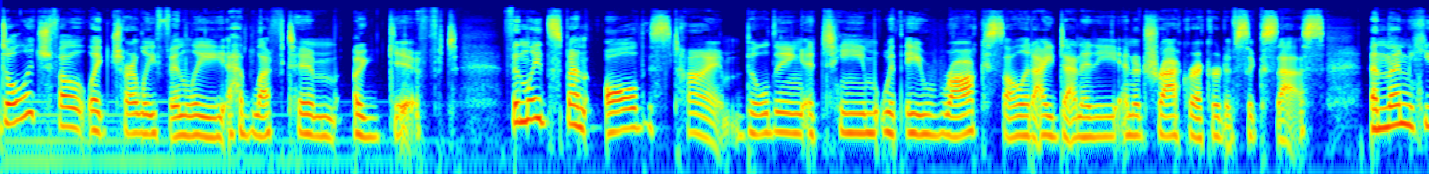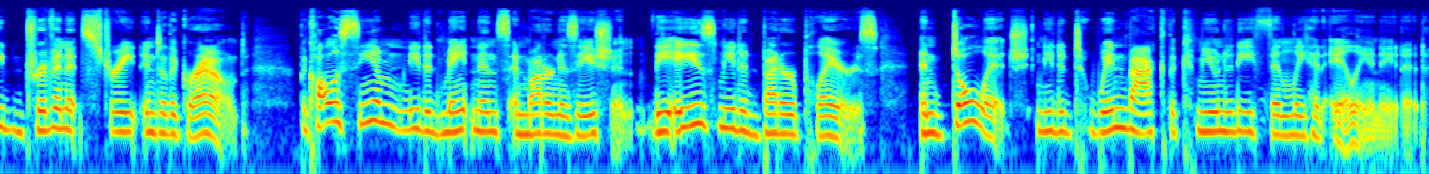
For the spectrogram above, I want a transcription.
Dolich felt like Charlie Finley had left him a gift. Finley'd spent all this time building a team with a rock solid identity and a track record of success, and then he'd driven it straight into the ground. The Coliseum needed maintenance and modernization. The A's needed better players, and Dolich needed to win back the community Finley had alienated.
